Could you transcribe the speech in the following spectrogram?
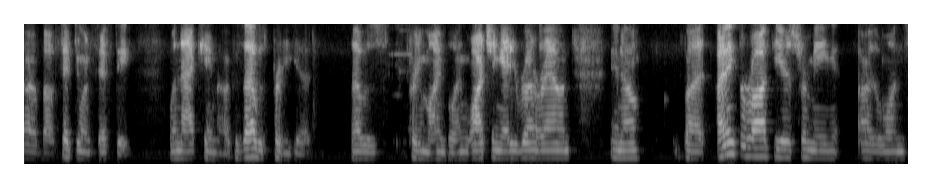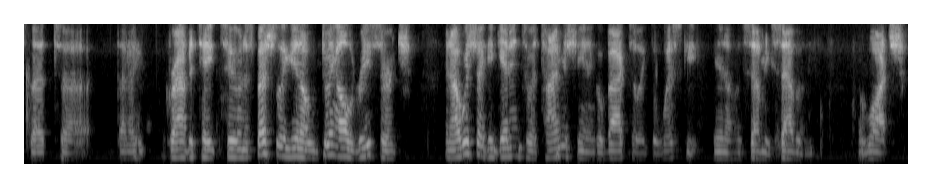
uh, about 5150 when that came out because that was pretty good. That was pretty mind blowing watching Eddie run around, you know. But I think the Roth years for me are the ones that uh, that I gravitate to, and especially you know doing all the research. And I wish I could get into a time machine and go back to like the Whisky, you know, in '77, and watch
